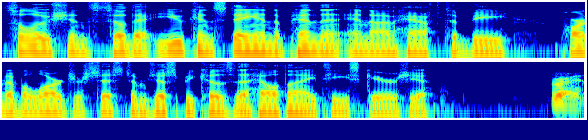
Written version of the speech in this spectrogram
solutions so that you can stay independent and not have to be part of a larger system just because the health IT scares you. Right.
